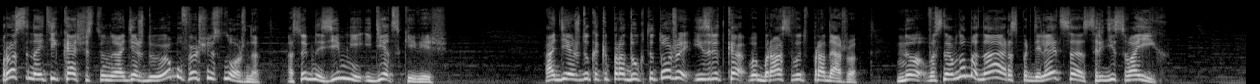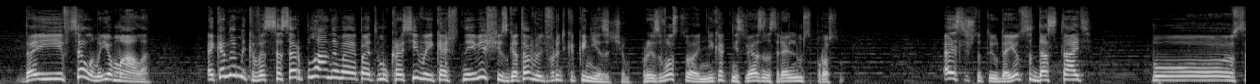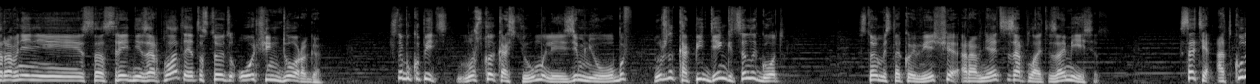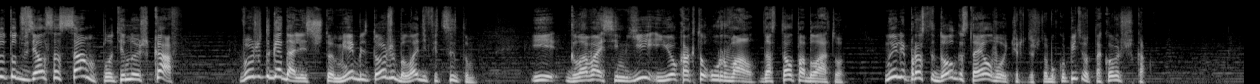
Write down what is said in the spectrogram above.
Просто найти качественную одежду и обувь очень сложно, особенно зимние и детские вещи. Одежду, как и продукты, тоже изредка выбрасывают в продажу, но в основном она распределяется среди своих. Да и в целом ее мало. Экономика в СССР плановая, поэтому красивые и качественные вещи изготавливать вроде как и незачем. Производство никак не связано с реальным спросом. А если что-то и удается достать, по сравнению со средней зарплатой это стоит очень дорого. Чтобы купить мужской костюм или зимнюю обувь, нужно копить деньги целый год. Стоимость такой вещи равняется зарплате за месяц. Кстати, откуда тут взялся сам платяной шкаф? Вы уже догадались, что мебель тоже была дефицитом. И глава семьи ее как-то урвал, достал по блату. Ну или просто долго стоял в очереди, чтобы купить вот такой вот шкаф.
